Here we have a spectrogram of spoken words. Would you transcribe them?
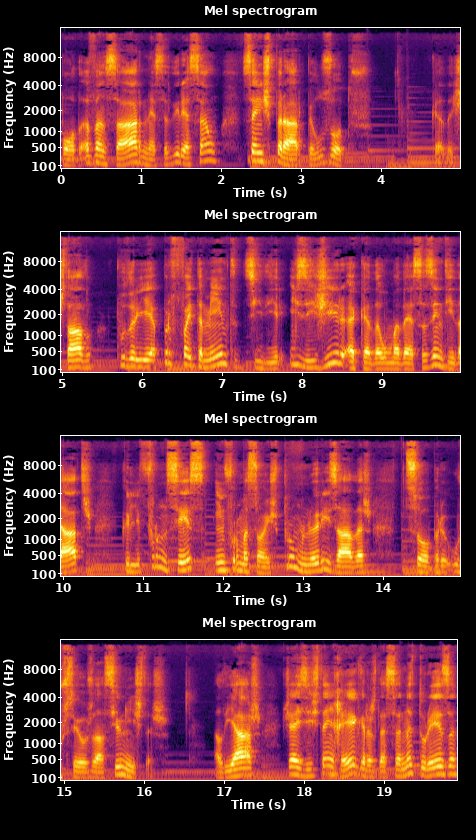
pode avançar nessa direção sem esperar pelos outros. Cada Estado poderia perfeitamente decidir exigir a cada uma dessas entidades que lhe fornecesse informações pormenorizadas sobre os seus acionistas. Aliás, já existem regras dessa natureza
